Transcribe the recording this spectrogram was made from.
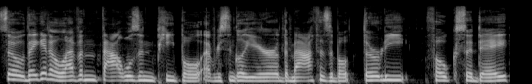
So they get 11,000 people every single year. The math is about 30 folks a day.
